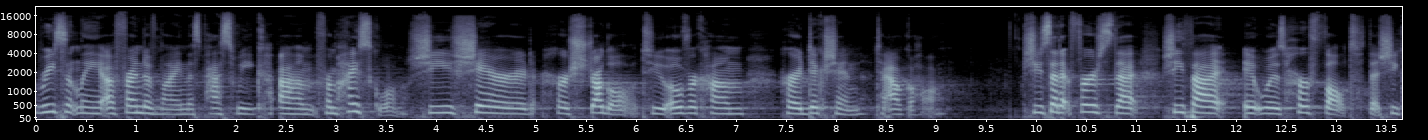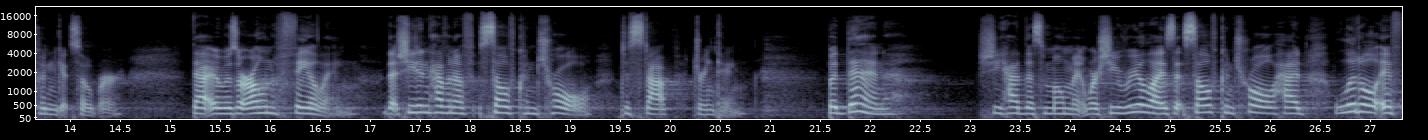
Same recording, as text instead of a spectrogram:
Recently, a friend of mine this past week um, from high school, she shared her struggle to overcome her addiction to alcohol. She said at first that she thought it was her fault that she couldn't get sober, that it was her own failing, that she didn't have enough self control to stop drinking. But then she had this moment where she realized that self control had little, if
